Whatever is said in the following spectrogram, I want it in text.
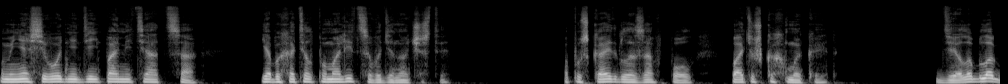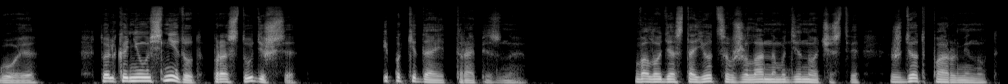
У меня сегодня день памяти отца. Я бы хотел помолиться в одиночестве. Опускает глаза в пол. Батюшка хмыкает. Дело благое. Только не усни тут, простудишься. И покидает трапезную. Володя остается в желанном одиночестве, ждет пару минут,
